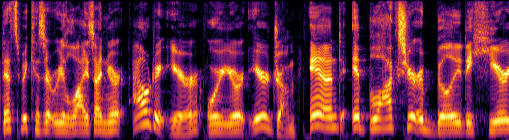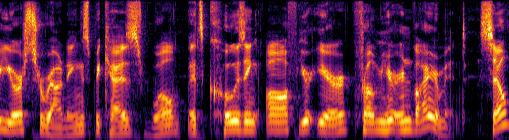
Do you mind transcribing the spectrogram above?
That's because it relies on your outer ear or your eardrum, and it blocks your ability to hear your surroundings because, well, it's closing off your ear from your environment. So,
